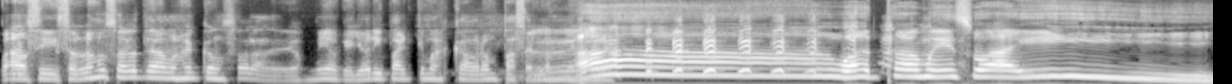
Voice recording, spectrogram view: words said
Wow, sí, son los usuarios de la mejor consola. De Dios mío, que Yori Party más cabrón para ser los mejores. ¡Ah! Aguántame eso ahí.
